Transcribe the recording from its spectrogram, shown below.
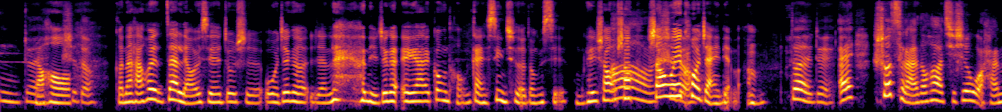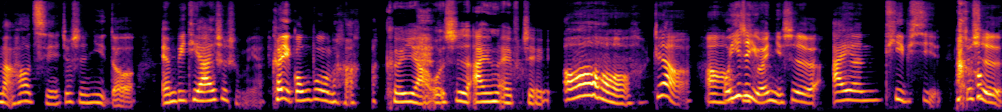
嗯，对，然后是的。可能还会再聊一些，就是我这个人类和你这个 AI 共同感兴趣的东西，我们可以稍稍稍微扩展一点吧。嗯，对对，哎，说起来的话，其实我还蛮好奇，就是你的 MBTI 是什么呀？可以公布吗？可以啊，我是 INFJ。哦，这样啊，我一直以为你是 INTP，就是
